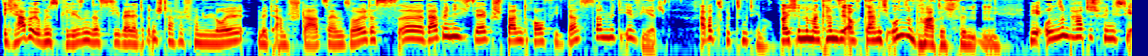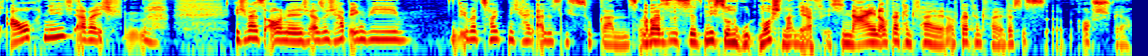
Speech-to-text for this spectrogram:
Ich habe übrigens gelesen, dass sie bei der dritten Staffel von LOL mit am Start sein soll. Das, äh, da bin ich sehr gespannt drauf, wie das dann mit ihr wird. Aber zurück zum Thema. Aber ich finde, man kann sie auch gar nicht unsympathisch finden. Nee, unsympathisch finde ich sie auch nicht, aber ich, ich weiß auch nicht. Also ich habe irgendwie, überzeugt mich halt alles nicht so ganz. Und Aber das ist jetzt nicht so ein Ruth Moschner nervig. nein, auf gar keinen Fall, auf gar keinen Fall. Das ist äh, auch schwer.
